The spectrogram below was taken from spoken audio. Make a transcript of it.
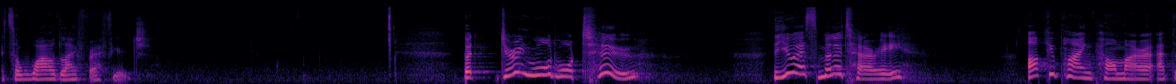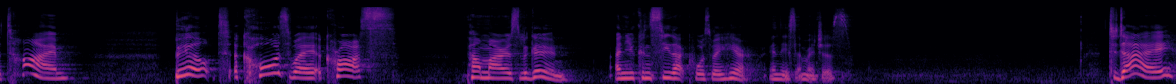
It's a wildlife refuge. But during World War II, the US military occupying Palmyra at the time built a causeway across Palmyra's lagoon. And you can see that causeway here in these images. Today,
